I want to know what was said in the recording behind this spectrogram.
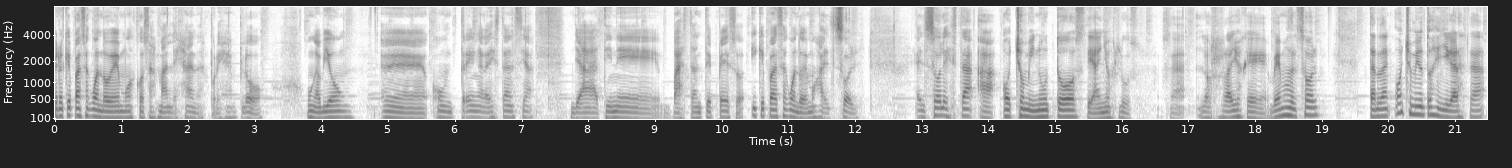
Pero ¿qué pasa cuando vemos cosas más lejanas? Por ejemplo, un avión eh, o un tren a la distancia ya tiene bastante peso. ¿Y qué pasa cuando vemos al sol? El sol está a 8 minutos de años luz. O sea, los rayos que vemos del sol tardan 8 minutos en llegar hasta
